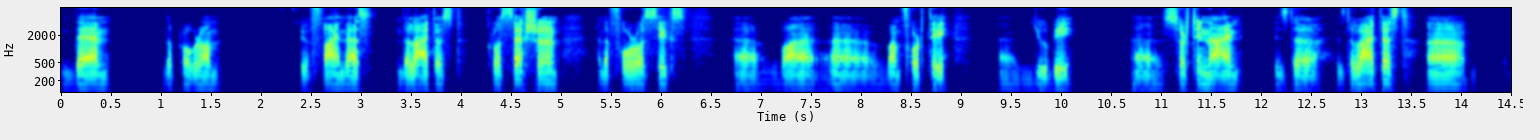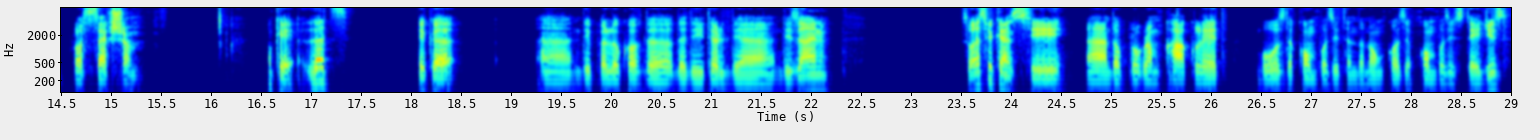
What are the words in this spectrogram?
then the program will find us the lightest cross section and the 406 uh, uh, 140 uh, UB uh, 39 is the is the lightest uh, cross section. Okay, let's take a deeper look of the the detailed uh, design. So as we can see, the program calculate both the composite and the non-composite stages,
